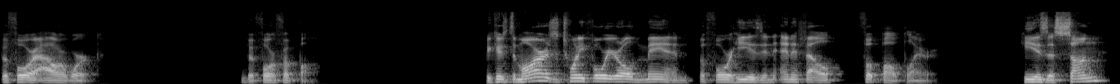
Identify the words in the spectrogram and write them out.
before our work, before football. Because Damar is a 24 year old man before he is an NFL football player. He is a son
